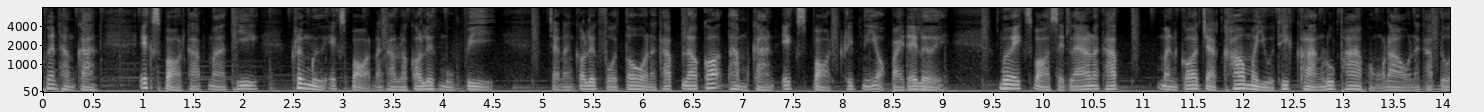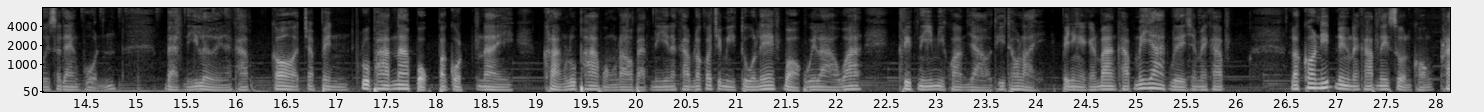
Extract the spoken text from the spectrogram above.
เพื่อนๆทำการ Export ครับมาที่เครื่องมือ Export นะครับแล้วก็เลือก Movie จากนั้นก็เลือกโฟโต้นะครับ แล้วก็ทำการ Export คลิปนี้ออกไปได้เลย เมื่อ Export เสร็จแล้วนะครับ มันก็จะเข้ามาอยู่ที่คลังรูปภาพของเรานะครับ โดยแสดงผลแบบนี้เลยนะครับ ก็จะเป็นรูปภาพหน้าปกปรากฏในคลังรูปภาพของเราแบบนี้นะครับ แล้วก็จะมีตัวเลขบอกเวลาว่าคลิปนี้มีความยาวที่เท่าไหร่ เป็นยังไงกันบ้างครับ ไม่ยากเลยใช่ไหมครับ แล้วก็นิดนึงนะครับ ในส่วนของใคร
